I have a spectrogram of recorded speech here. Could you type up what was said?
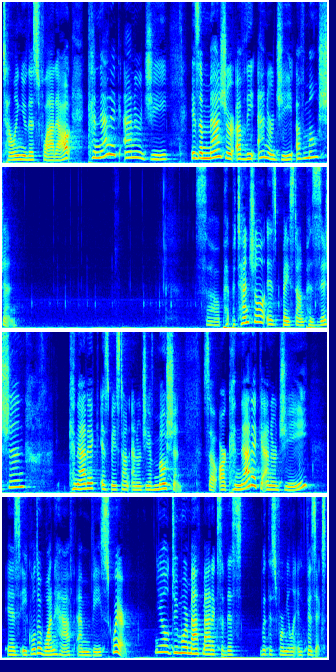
telling you this flat out. Kinetic energy is a measure of the energy of motion. So, p- potential is based on position, kinetic is based on energy of motion. So, our kinetic energy is equal to 1 half mv squared. You'll do more mathematics of this with this formula in physics.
